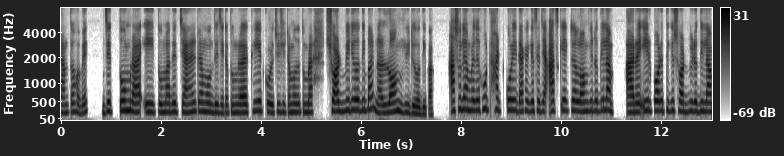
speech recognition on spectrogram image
জানতে হবে যে তোমরা এই তোমাদের চ্যানেলটার মধ্যে যেটা তোমরা ক্রিয়েট করেছ সেটার মধ্যে তোমরা শর্ট ভিডিও দিবা না লং ভিডিও দিবা। আসলে আমরা যে হুটহাট করে দেখা গেছে যে আজকে একটা লং ভিডিও দিলাম আর এরপরে থেকে শর্ট ভিডিও দিলাম,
